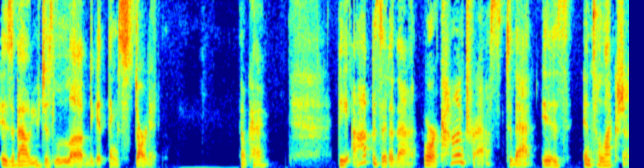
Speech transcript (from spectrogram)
is about you just love to get things started. Okay. The opposite of that, or a contrast to that, is intellection.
